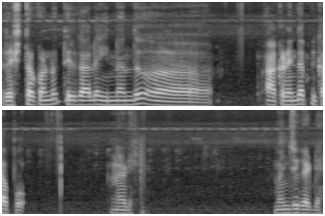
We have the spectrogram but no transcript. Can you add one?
ರೆಸ್ಟ್ ತೊಗೊಂಡು ತಿರ್ಗಾ ಅಲ್ಲೇ ಇನ್ನೊಂದು ಆ, ಕಡೆಯಿಂದ ಪಿಕಪ್ಪು ನೋಡಿ. ಮಂಜುಗಡ್ಡೆ.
